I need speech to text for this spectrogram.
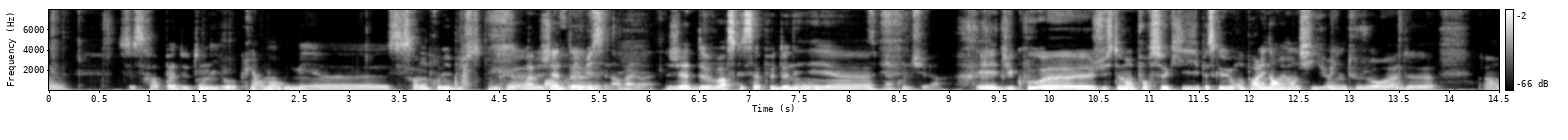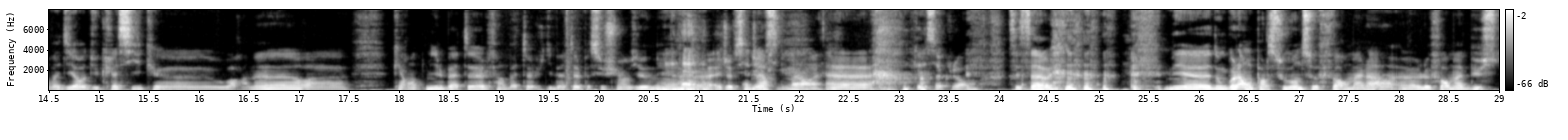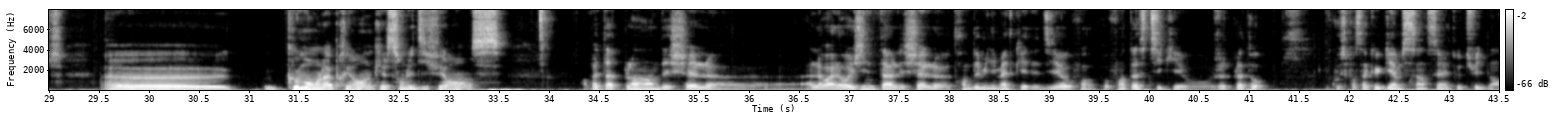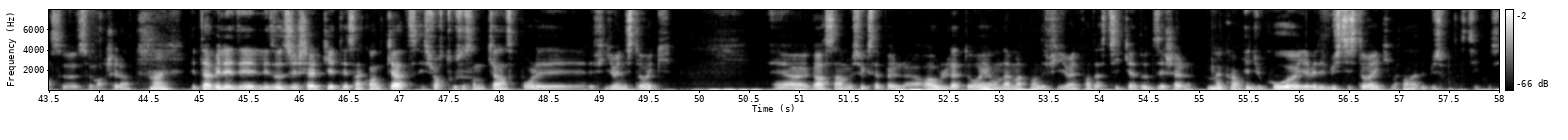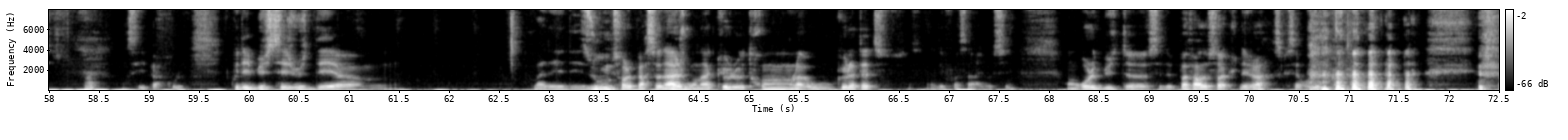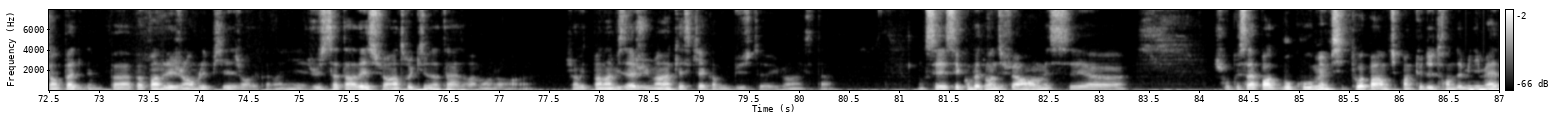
Ce sera pas de ton niveau, clairement, mais euh, ce sera mon premier buste. Donc euh, Ouais, j'ai hâte, de, bus, c'est normal, ouais. j'ai hâte de voir ce que ça peut donner. Et, euh, C'est bien cool, tu vois. et du coup, justement, pour ceux qui... Parce qu'on parle énormément de figurines, toujours de... On va dire du classique Warhammer, euh, 40 000 Battle, enfin Battle, je dis Battle parce que je suis un vieux, mais euh, Age of Sigmar. Sigmar, ouais. Euh, Quel socle c'est ça, ouais. Mais euh, donc voilà, on parle souvent de ce format-là, le format buste. Euh, comment on l'appréhende? Quelles sont les différences? En fait, tu as plein d'échelles. euh, à l'o- à l'origine, tu as l'échelle 32 mm qui est dédiée au, fan- au fantastique et aux jeux de plateau. Du coup, c'est pour ça que Games s'est inséré tout de suite dans ce, ce marché-là. Ouais. Et tu avais les, autres échelles qui étaient 54 et surtout 75 pour les, les figurines historiques. Et euh, grâce à un monsieur qui s'appelle Raoul Latorre, on a maintenant des figurines fantastiques à d'autres échelles. D'accord. Et du coup, euh, il y avait des bustes historiques, maintenant on a des bustes fantastiques aussi. C'est hyper cool. Du coup, des bustes, c'est juste des, euh, bah, des, des zooms sur le personnage où on a que le tronc là, ou que la tête. Des fois, ça arrive aussi. En gros, le but, euh, c'est de pas faire de socle déjà, parce que c'est relou. Enfin, pas, pas, pas peindre les jambes, les pieds, genre de conneries. Et juste s'attarder sur un truc qui nous intéresse vraiment. Genre, euh, j'ai envie de peindre un visage humain, qu'est-ce qu'il y a comme buste humain, etc. Donc c'est c'est complètement différent, mais c'est. euh, je trouve que ça apporte beaucoup, même si toi, par exemple, tu peins que de 32 mm.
